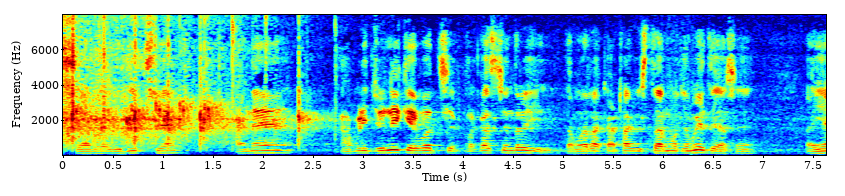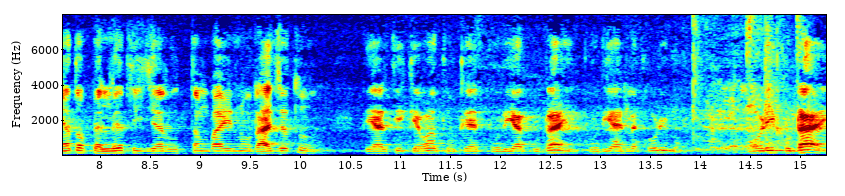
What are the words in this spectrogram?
સર્વવિદિત છે. અને આપણી જૂની કહેવત છે પ્રકાશચંદ્રજી તમારા કાંઠા વિસ્તારમાં ગમે ત્યાં છે અહીંયા તો પહેલેથી જ્યારે ઉત્તમભાઈનું રાજ હતું, ત્યારથી કહેવાતું કે કોરિયા કૂટાય કોરિયા એટલે કોળીનો. કોળી કૂટાય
